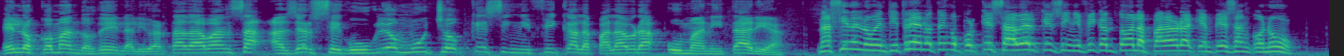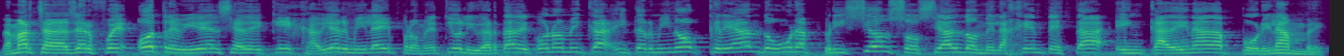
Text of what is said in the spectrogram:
En los comandos de La Libertad Avanza, ayer se googleó mucho qué significa la palabra humanitaria. Nací en el 93, no tengo por qué saber qué significan todas las palabras que empiezan con U. La marcha de ayer fue otra evidencia de que Javier Milei prometió libertad económica y terminó creando una prisión social donde la gente está encadenada por el hambre.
